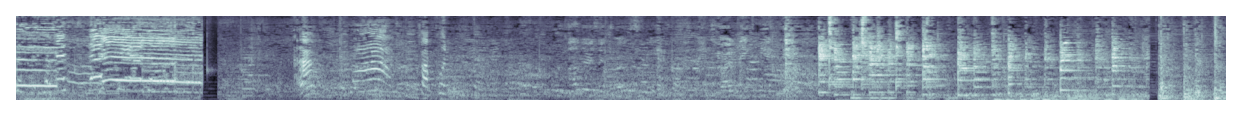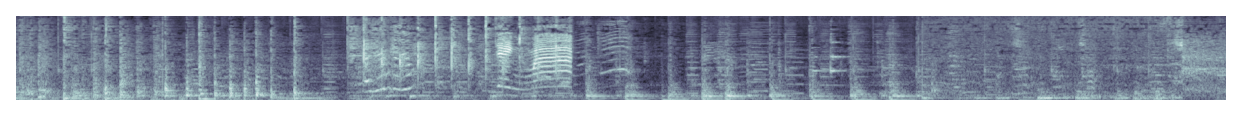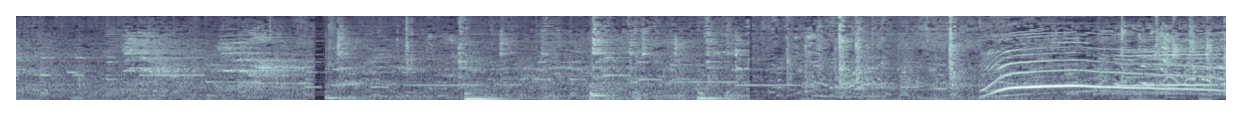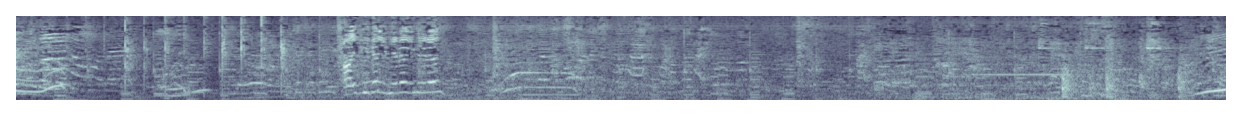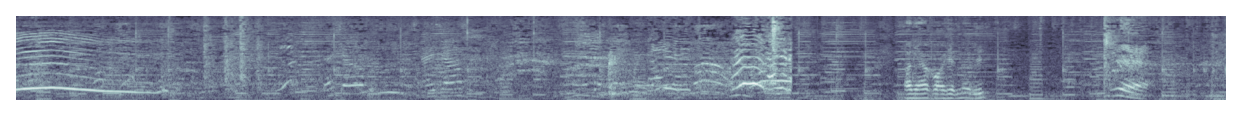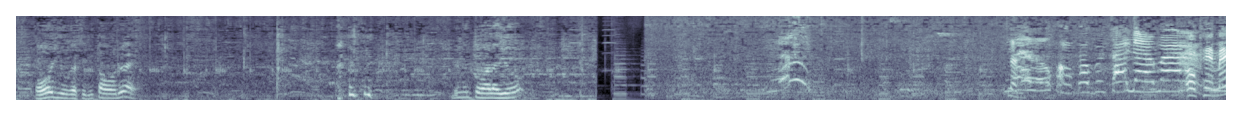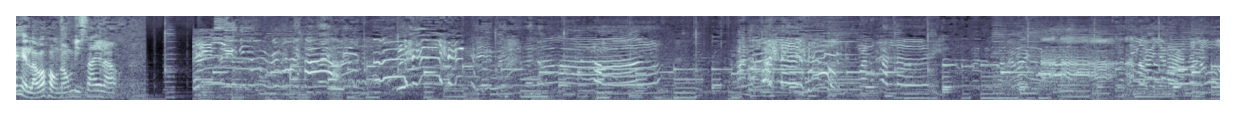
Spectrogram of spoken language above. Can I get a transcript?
เอาอีกทีหนึงอีกทีหนึงอีกทีหนึงอันนี้ขอเห็นหน่อยดิ เนี่ย โอ้อยู่กับสิงโตด้วย นี่มันตัวอะไรอยุน่ะแม่รู้ของกำลังใช้แล้วมาโอเค แม่เห็นแล้วว่าของน้องมีไส้แล้ว มันกันเลยลูกมันกันเลยสวัสดีค่ะสวัสดีค่ะยังหานะลูก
